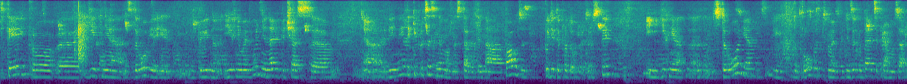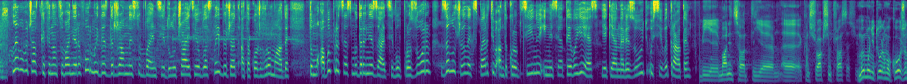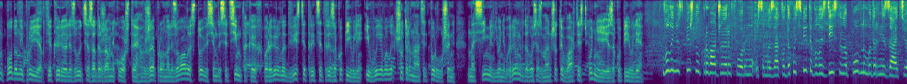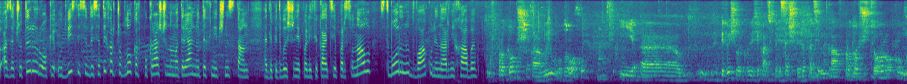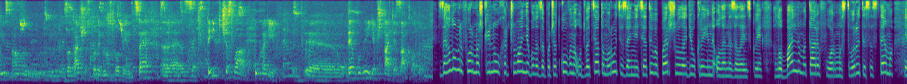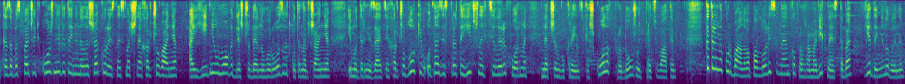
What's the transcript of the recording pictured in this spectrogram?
дітей, про е, їхнє здоров'я і відповідно їхнє майбутнє навіть під час е, війни. Такі процеси не можна ставити на паузу, бо діти продовжують рости. І їхнє е, здоров'я, їх добробут, майбутнє закладається прямо зараз. Левова частка фінансування реформи йде з державної субвенції, долучається і обласний бюджет, а також громади. Тому, аби процес модернізації був прозорим, залучили експертів антикорупційної ініціативи ЄС, які аналізують усі витрати. Construction process. Ми моніторимо кожен поданий проєкт, який реалізується за державні кошти. Вже проаналізували 187 таких, перевірили 233 закупівлі і виявили 14 порушень. На 7 мільйонів гривень вдалося зменшити вартість однієї закупівлі. Волинь успішно впроваджує реформу. У семи закладах освіти було здійснено повну модернізацію. А за чотири роки у 270 харчоблоках покращено матеріально-технічний стан. А для підвищення кваліфікації персоналу створено два кулінарні хаби. впродовж е, минулого року і е, підвищили кваліфікацію 54 працівника. Впродовж цього року ми ставили м, задачу 191. Це е, з тих числа кухарів, е, де вони є в штаті закладу. Загалом реформа шкільного харчування була започаткована у 2020 році за ініціативи першої леді України Олени Зеленської. Глобальна мета реформи створити систему, яка забезпечить кожній дитині не лише корисне смачне харчування, а й гідні умови для щоденного розвитку та навчання. І модернізація харчоблоків одна зі стратегічних цілей реформи, над чим в українських школах продовжують працювати. Катерина Курбанова, Павло Лісівненко, програма Вікна СТБ. Єдині новини.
